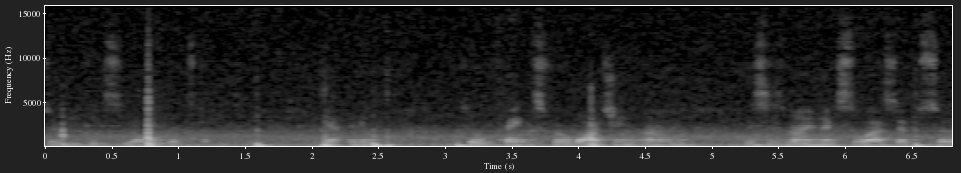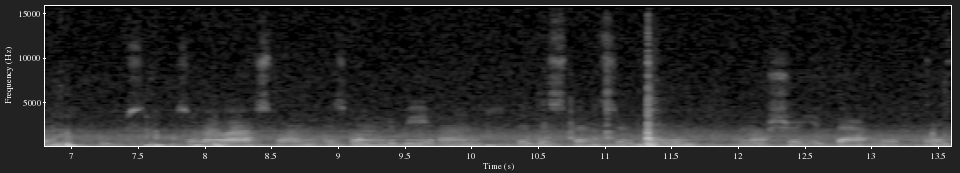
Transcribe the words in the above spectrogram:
so you could see all of that stuff yeah, anyway. So, thanks for watching. Um, this is my next to last episode. Oops. So, my last one is going to be on the dispenser room, and I'll show you that real quick.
